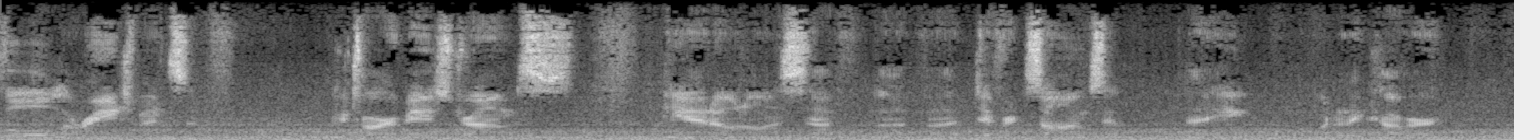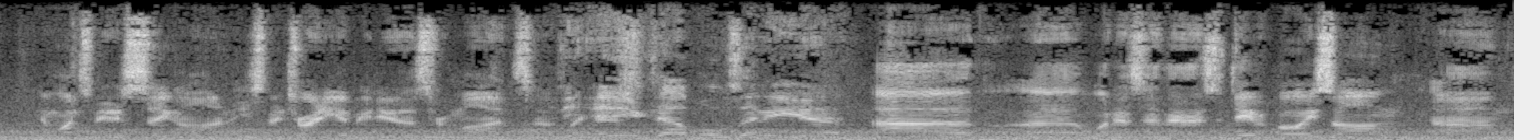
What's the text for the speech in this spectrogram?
full arrangements of guitar, bass, drums, piano, and all this stuff of uh, different songs that, that he wanted to cover and wants me to sing on. He's been trying to get me to do this for months. I was like, any examples? Any uh, uh, uh, what is it? There's a David Bowie song, um,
